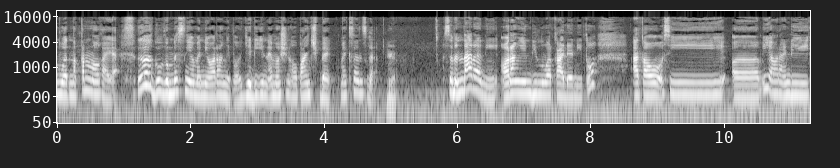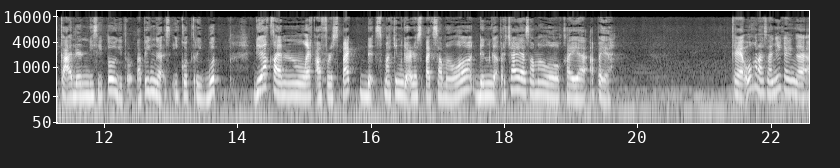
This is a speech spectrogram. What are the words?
buat neken lo kayak eh gue gemes nih sama nih orang gitu jadiin emotional punchback make sense gak Ya. Sementara nih orang yang di luar keadaan itu atau si em, iya orang yang di keadaan di situ gitu tapi nggak ikut ribut dia akan lack of respect semakin gak respect sama lo dan nggak percaya sama lo. Kayak apa ya? Kayak lo ngerasanya kayak nggak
